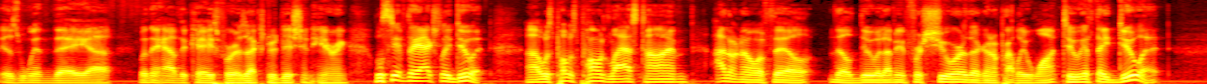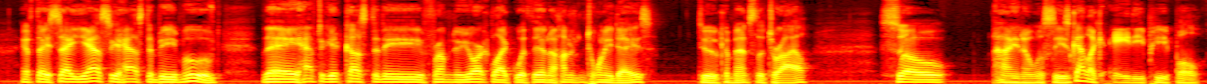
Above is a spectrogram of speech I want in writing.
is when they uh, when they have the case for his extradition hearing. We'll see if they actually do it. Uh, it was postponed last time. I don't know if they'll they'll do it. I mean, for sure they're going to probably want to. If they do it, if they say yes, he has to be moved, they have to get custody from New York like within 120 days to commence the trial. So Ah, you know, we'll see. He's got like 80 people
